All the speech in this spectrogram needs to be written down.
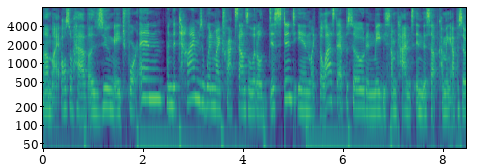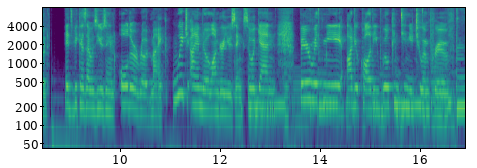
Um, I also have a Zoom H4n and the times when my track sounds a little distant in like the last episode and maybe sometimes in this upcoming episode, it's because I was using an older Rode mic, which I am no longer using. So again, bear with me, audio quality will continue to improve.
